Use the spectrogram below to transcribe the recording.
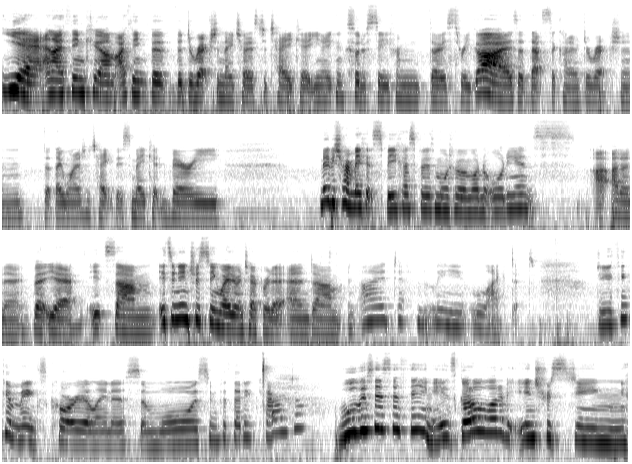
yeah, and I think um, I think that the direction they chose to take it, you know, you can sort of see from those three guys that that's the kind of direction that they wanted to take this, make it very, maybe try and make it speak, I suppose, more to a modern audience. I, I don't know, but yeah, it's um, it's an interesting way to interpret it, and um, and I definitely liked it. Do you think it makes Coriolanus a more sympathetic character Well, this is the thing. It's got a lot of interesting.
